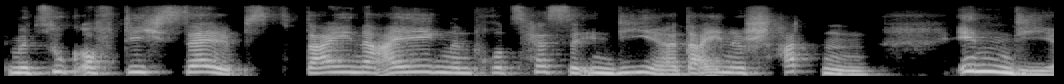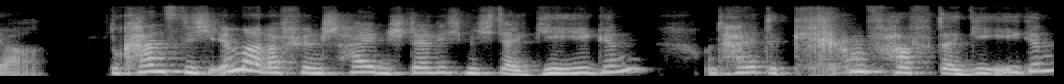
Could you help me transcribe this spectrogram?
in Bezug auf dich selbst, deine eigenen Prozesse in dir, deine Schatten in dir. Du kannst dich immer dafür entscheiden, stelle ich mich dagegen und halte krampfhaft dagegen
